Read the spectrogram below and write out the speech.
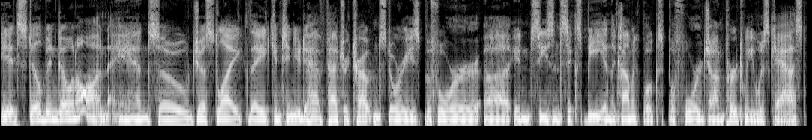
it's still been going on. And so, just like they continue to have Patrick Troughton stories before uh, in season 6B in the comic books before Jon Pertwee was cast,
